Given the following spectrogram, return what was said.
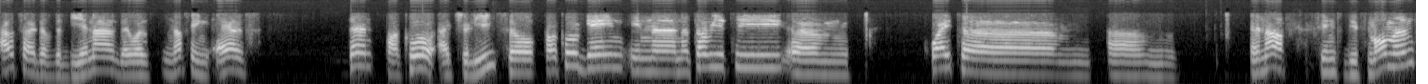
outside of the Biennale, there was nothing else than Partcours, actually. So Partcours gained in uh, notoriety um, quite uh, um, enough since this moment.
